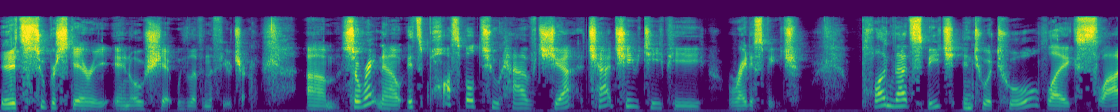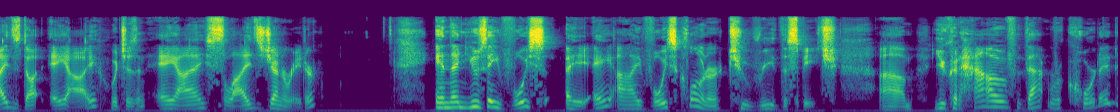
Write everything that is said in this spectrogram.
it's super scary and oh shit, we live in the future. Um, so right now, it's possible to have ChatGPT write a speech plug that speech into a tool like slides.ai, which is an AI slides generator, and then use a voice, a AI voice cloner to read the speech. Um, you could have that recorded,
